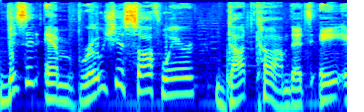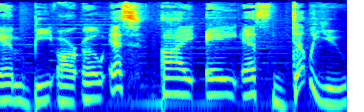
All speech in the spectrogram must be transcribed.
visit ambrosiasoftware.com. That's A M B R O S I A S W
